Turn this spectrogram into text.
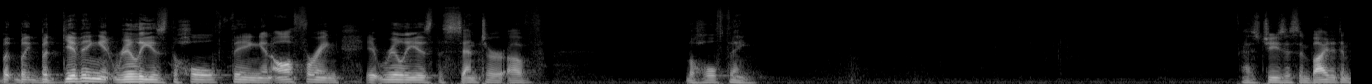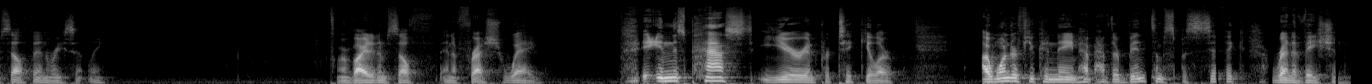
but, but, but giving, it really is the whole thing, and offering, it really is the center of the whole thing. As Jesus invited himself in recently, or invited himself in a fresh way. In this past year in particular, I wonder if you can name have, have there been some specific renovation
